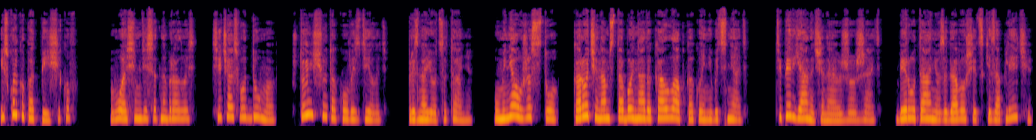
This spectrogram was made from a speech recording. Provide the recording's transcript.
И сколько подписчиков? Восемьдесят набралось. Сейчас вот думаю, что еще такого сделать, признается Таня. У меня уже сто, Короче, нам с тобой надо коллаб какой-нибудь снять. Теперь я начинаю жужжать. Беру Таню заговорщицки за плечи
